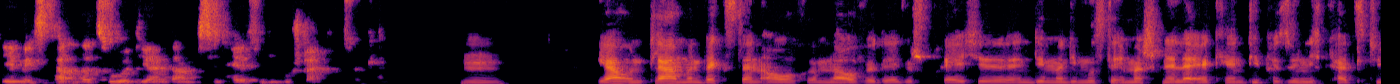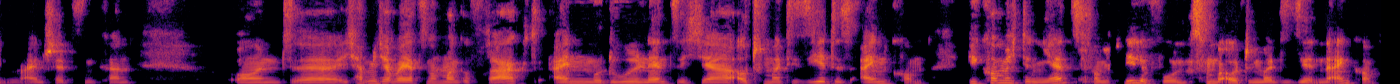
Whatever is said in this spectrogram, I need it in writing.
eben Experten dazu hat, die einem da ein bisschen helfen, die einfach zu erkennen. Mhm. Ja, und klar, man wächst dann auch im Laufe der Gespräche, indem man die Muster immer schneller erkennt, die Persönlichkeitstypen einschätzen kann. Und äh, ich habe mich aber jetzt nochmal gefragt, ein Modul nennt sich ja automatisiertes Einkommen. Wie komme ich denn jetzt vom Telefon zum automatisierten Einkommen?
